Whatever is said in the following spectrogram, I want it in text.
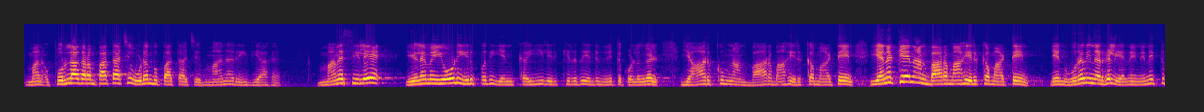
மன பொருளாதாரம் பார்த்தாச்சு உடம்பு பார்த்தாச்சு மன ரீதியாக. மனசிலே இளமையோடு இருப்பது என் கையில் இருக்கிறது என்று நினைத்து கொள்ளுங்கள். யாருக்கும் நான் பாரமாக இருக்க மாட்டேன். எனக்கே நான் பாரமாக இருக்க மாட்டேன். என் உறவினர்கள் என்னை நினைத்து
